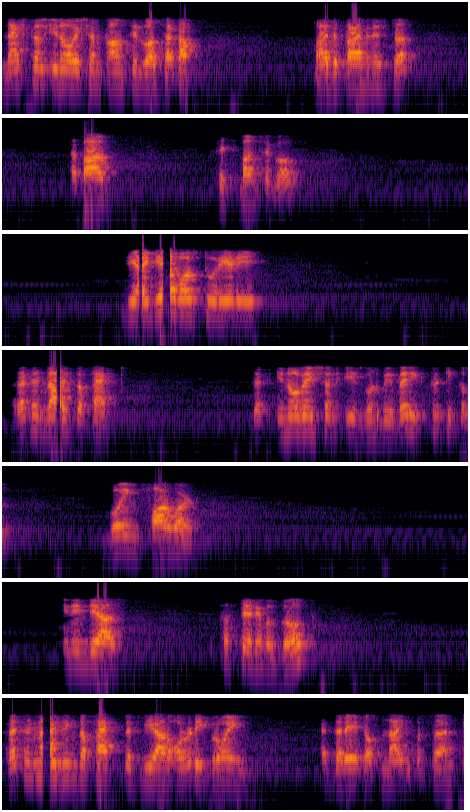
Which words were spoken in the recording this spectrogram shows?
National Innovation Council was set up by the Prime Minister about six months ago. The idea was to really recognize the fact that innovation is going to be very critical going forward in India's sustainable growth, recognizing the fact that we are already growing at the rate of 9%.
